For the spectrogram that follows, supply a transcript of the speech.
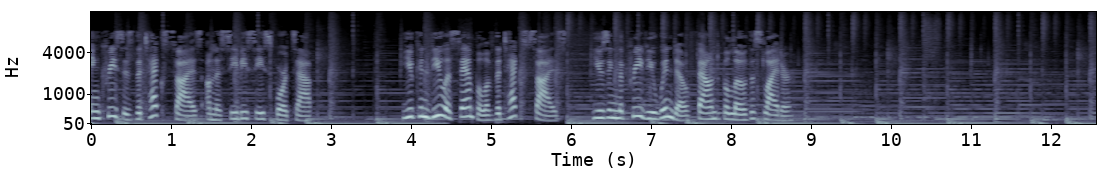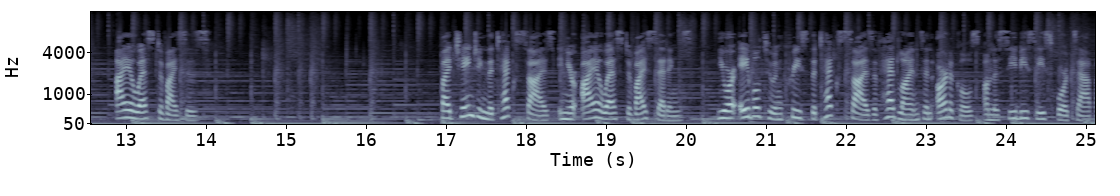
increases the text size on the CBC Sports app. You can view a sample of the text size using the preview window found below the slider. iOS devices. By changing the text size in your iOS device settings, you are able to increase the text size of headlines and articles on the CBC Sports app.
